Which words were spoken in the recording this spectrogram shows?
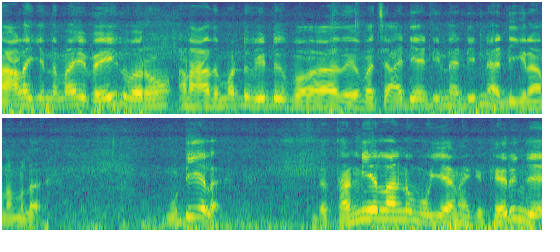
நாளைக்கு இந்த மாதிரி வெயில் வரும். ஆனால் அது மட்டும் வீட்டுக்கு போகாது வச்சு அடி அடின்னு அடின்னு அடிக்கிறான் நம்மளை. முடியலை. இந்த தண்ணியெல்லாம் இன்னும் எனக்கு தெரிஞ்சு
